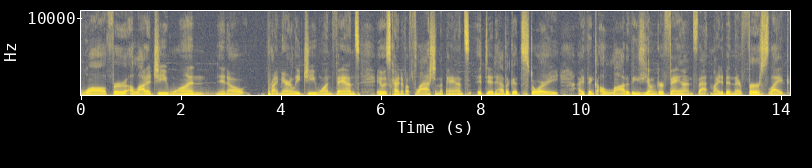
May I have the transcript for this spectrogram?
While for a lot of G1, you know, primarily G1 fans, it was kind of a flash in the pants. It did have a good story. I think a lot of these younger fans that might have been their first like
